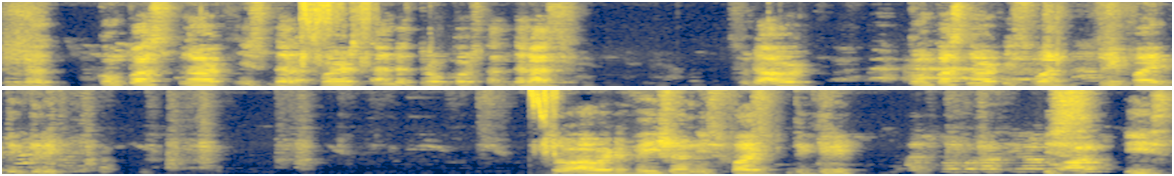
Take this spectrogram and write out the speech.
So the compass north is the first and the true course at the last. So the our compass north is 135 degree. So our deviation is 5 degree. Is east.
